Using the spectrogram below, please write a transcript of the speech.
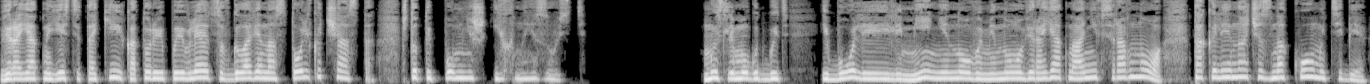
Вероятно, есть и такие, которые появляются в голове настолько часто, что ты помнишь их наизусть. Мысли могут быть и более или менее новыми, но, вероятно, они все равно так или иначе знакомы тебе,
